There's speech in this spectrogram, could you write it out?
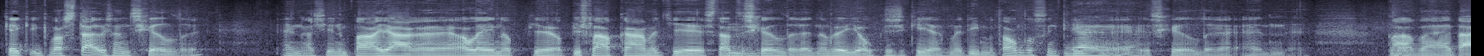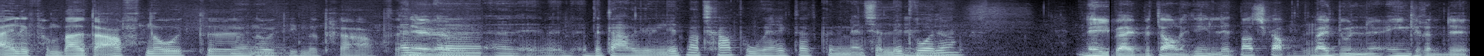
Kijk, ik was thuis aan het schilderen. En als je een paar jaar alleen op je, op je slaapkamertje staat te schilderen, dan wil je ook eens een keer met iemand anders een keer Mhm. Ja, ja, ja. schilderen. En, maar we hebben eigenlijk van buitenaf nooit, eh, nooit iemand gehad. En eh, eh, betalen jullie lidmaatschap? Hoe werkt dat? Kunnen mensen lid worden? Nee, wij betalen geen lidmaatschap. Wij doen één keer in de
